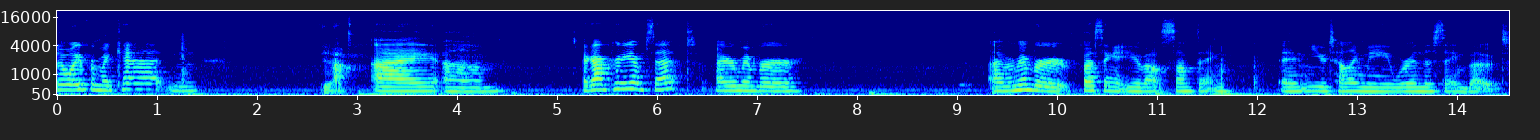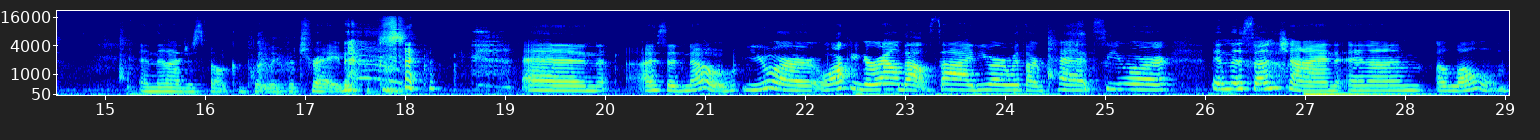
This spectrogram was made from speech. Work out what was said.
away from my cat and Yeah. I um I got pretty upset. I remember I remember fussing at you about something and you telling me we're in the same boat. And then I just felt completely betrayed. and I said, "No, you are walking around outside. You are with our pets. You are in the sunshine and I'm alone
